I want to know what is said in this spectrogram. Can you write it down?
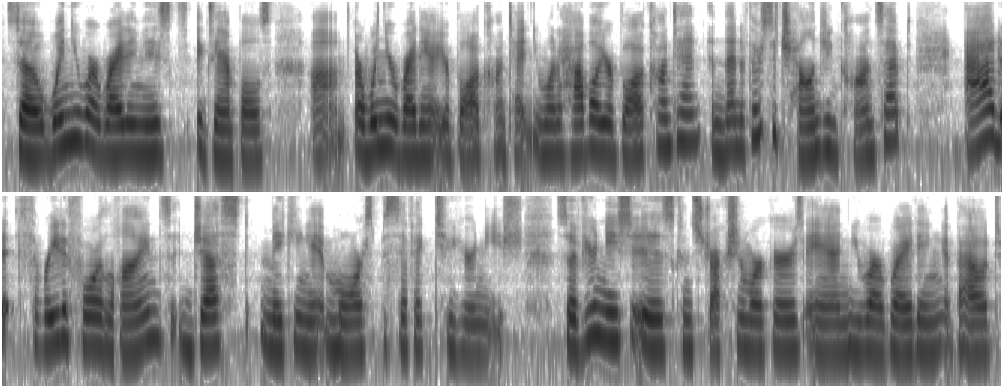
So, when you are writing these examples, um, or when you're writing out your blog content, you want to have all your blog content. And then, if there's a challenging concept, add three to four lines, just making it more specific to your niche. So, if your niche is construction workers and you are writing about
